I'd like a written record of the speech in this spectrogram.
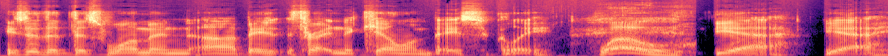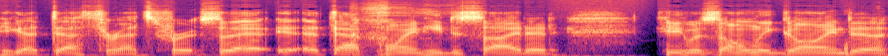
He said that this woman uh, threatened to kill him, basically. Whoa. Yeah, yeah. He got death threats for it. So that, at that point, he decided he was only going to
